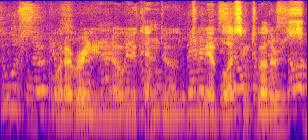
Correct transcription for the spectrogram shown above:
Tout ce que vous Whatever you know you can do to be a blessing to others, autres.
